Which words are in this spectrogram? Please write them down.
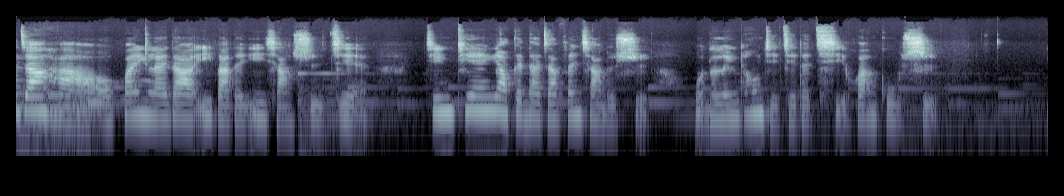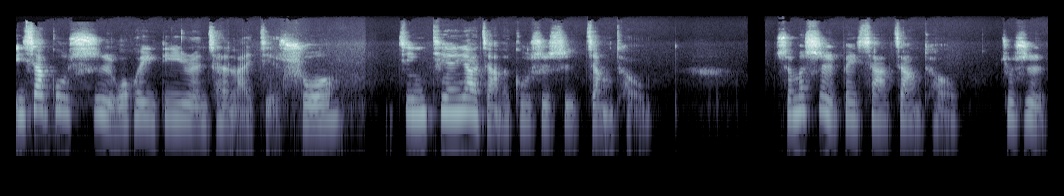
大家好，欢迎来到伊娃的异想世界。今天要跟大家分享的是我的灵通姐姐的奇幻故事。以下故事我会以第一人称来解说。今天要讲的故事是降头。什么是被下降头？就是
